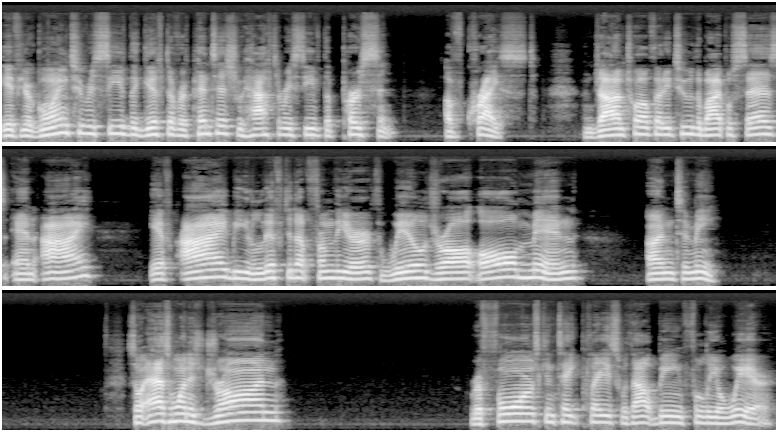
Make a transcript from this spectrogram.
if you're going to receive the gift of repentance, you have to receive the person of Christ. In John 12 32, the Bible says, And I, if I be lifted up from the earth, will draw all men unto me. So, as one is drawn, reforms can take place without being fully aware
